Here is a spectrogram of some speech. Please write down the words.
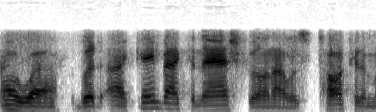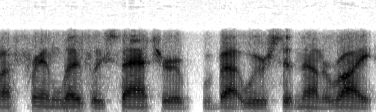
oh wow. But I came back to Nashville and I was talking to my friend Leslie Satcher about we were sitting down to write,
